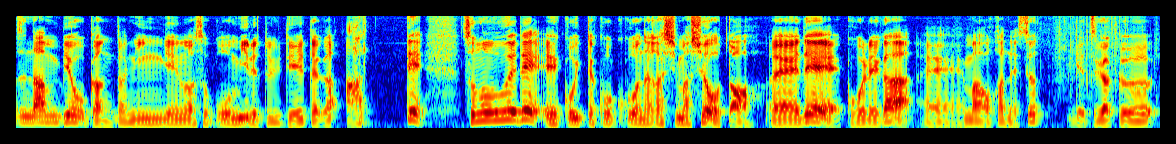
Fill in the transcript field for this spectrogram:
ず何秒間か人間はそこを見るというデータがあってその上で、えこういった広告を流しましょうと、えでこれが、えー、まあ分かんないですよ。月額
